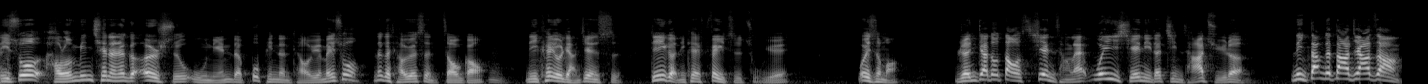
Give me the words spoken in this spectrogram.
你说郝龙斌签的那个二十五年的不平等条约，没错，那个条约是很糟糕。嗯，你可以有两件事，第一个，你可以废止主约，为什么？人家都到现场来威胁你的警察局了，你当个大家长，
